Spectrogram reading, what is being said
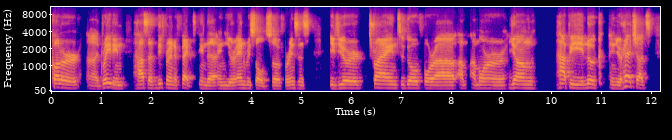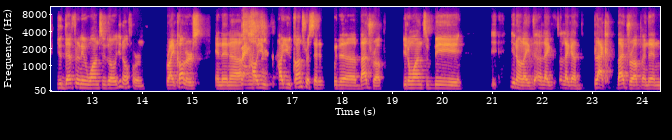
color uh, grading has a different effect in the in your end result so for instance if you're trying to go for a, a, a more young happy look in your headshots you definitely want to go you know for bright colors and then uh, right. how you how you contrast it with a backdrop you don't want to be you know like like like a black backdrop and then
